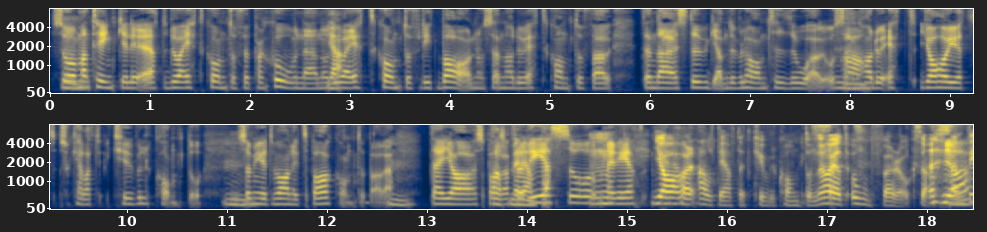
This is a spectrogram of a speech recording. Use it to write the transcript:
Så om man tänker att du har ett konto för pensionen och Ja. du har ett konto för ditt barn och sen har du ett konto för den där stugan du vill ha om tio år och sen har du ett, jag har ju ett så kallat kulkonto som är ett vanligt sparkonto bara. Där jag sparar för ränta. resor, med, re, Jag har alltid haft ett kul konto. Nu har jag ett ord för det också. Ja. Men det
